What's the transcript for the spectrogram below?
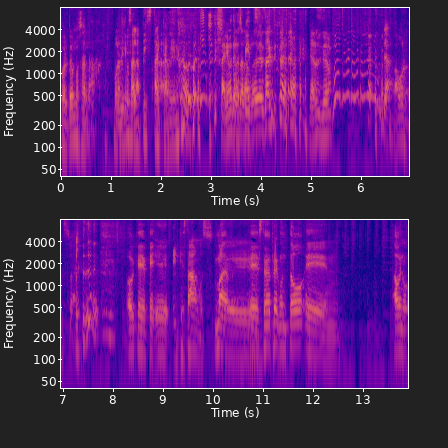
Volvemos a la, volvimos a la pista. Al camino. Salimos de los la- pits. Exacto. ya nos hicieron. Ya, vámonos. Ok, ok. Eh, ¿En qué estábamos? Ma, Eh, eh, usted me preguntó, eh, ah, bueno,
